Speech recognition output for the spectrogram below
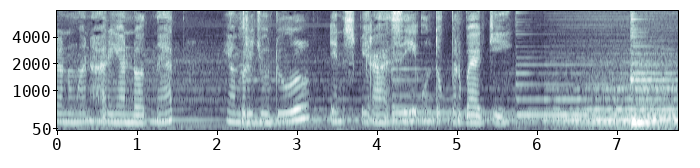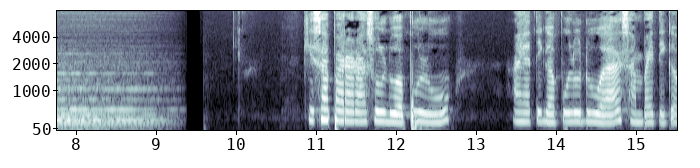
tulisan.net yang berjudul Inspirasi untuk Berbagi. Kisah para Rasul 20 ayat 32 sampai 35.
